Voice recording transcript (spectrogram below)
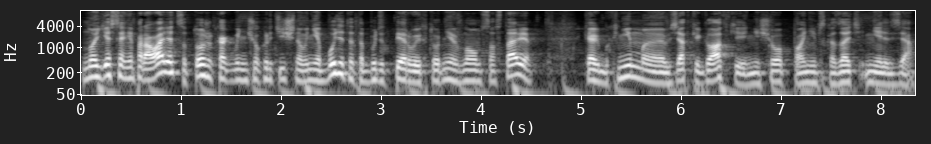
Но если они провалятся, тоже как бы ничего критичного не будет. Это будет первый их турнир в новом составе. Как бы к ним э, взятки гладкие, ничего по ним сказать нельзя.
